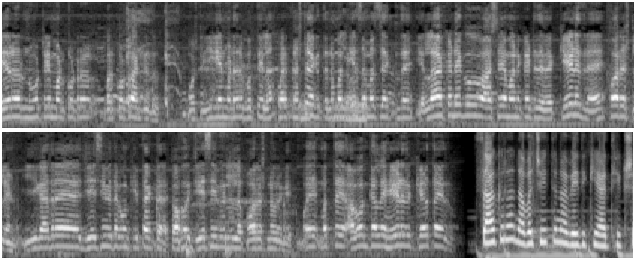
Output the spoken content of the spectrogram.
ಬೇರೆಯವ್ರು ನೋಟ್ರಿ ಮಾಡ್ಕೊಟ್ರು, ಬರ್ಕೊಟ್ರು ಆಗ್ತಿದ್ರು ಮೋಸ್ಟ್ ಈಗ ಏನ್ ಮಾಡಿದ್ರೆ ಗೊತ್ತಿಲ್ಲ ಕಷ್ಟ ಆಗುತ್ತೆ. ನಮ್ಮಲ್ಲಿ ಏನ್ ಸಮಸ್ಯೆ ಆಗ್ತದೆ? ಎಲ್ಲಾ ಕಡೆಗೂ ಆಶ್ರಯ ಮನೆ ಕಟ್ಟಿದ್ದೇವೆ. ಕೇಳಿದ್ರೆ ಫಾರೆಸ್ಟ್ ಲ್ಯಾಂಡ್ ಈಗಾದ್ರೆ ಜೆ ಸಿ ಬಿ ತಗೊಂಡ್ ಕಿತ್ತಾಕ್ತಾರೆ. ಅವಾಗ ಜೆ ಇರಲಿಲ್ಲ ಫಾರೆಸ್ಟ್ ನವರಿಗೆ. ಮತ್ತೆ ಅವಾಗೆಲ್ಲ ಹೇಳಿದ್ರೆ ಕೇಳ್ತಾ ಇದ್ರು. ಸಾಗರ ನವಚೇತನ ವೇದಿಕೆ ಅಧ್ಯಕ್ಷ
